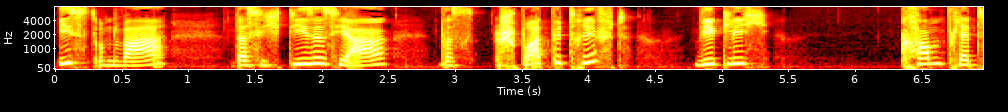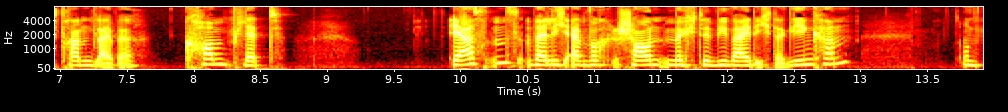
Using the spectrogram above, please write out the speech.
ist und war, dass ich dieses Jahr, was Sport betrifft, wirklich komplett dranbleibe. Komplett. Erstens, weil ich einfach schauen möchte, wie weit ich da gehen kann. Und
